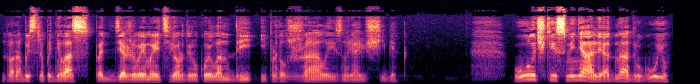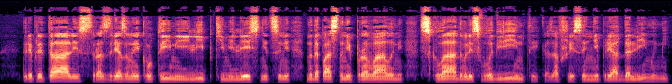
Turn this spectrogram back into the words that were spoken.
Но она быстро поднялась, поддерживаемая твердой рукой Ландри, и продолжала изнуряющий бег. Улочки сменяли одна другую — переплетались, разрезанные крутыми и липкими лестницами над опасными провалами, складывались в лабиринты, казавшиеся непреодолимыми.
